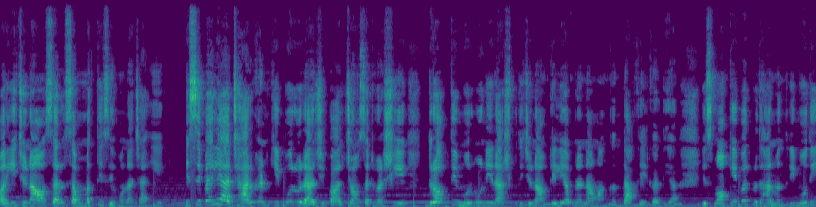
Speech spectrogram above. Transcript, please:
और ये चुनाव सर्वसम्मति से होना चाहिए। इससे पहले आज झारखंड की पूर्व राज्यपाल चौसठ वर्षीय द्रौपदी मुर्मू ने राष्ट्रपति चुनाव के लिए अपना नामांकन दाखिल कर दिया। इस मौके पर प्रधानमंत्री मोदी,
